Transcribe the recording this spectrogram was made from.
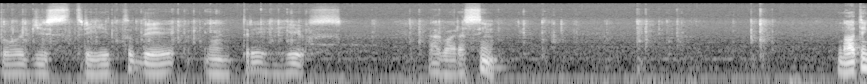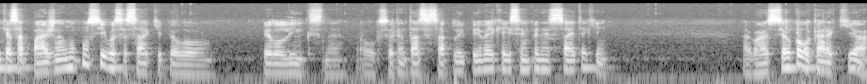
do distrito de Entre Rios. Agora sim. Notem que essa página eu não consigo acessar aqui pelo, pelo links, né? Ou se eu tentar acessar pelo IP, vai cair sempre nesse site aqui. Agora, se eu colocar aqui, ó,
